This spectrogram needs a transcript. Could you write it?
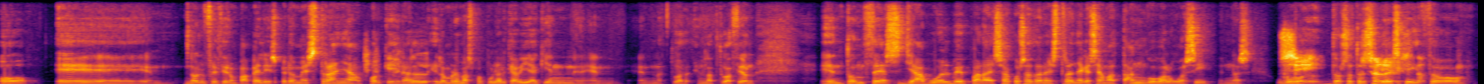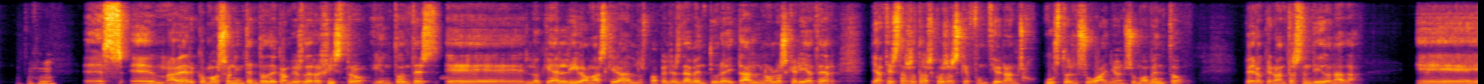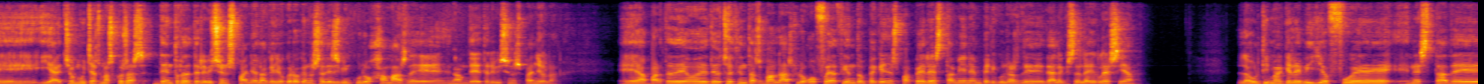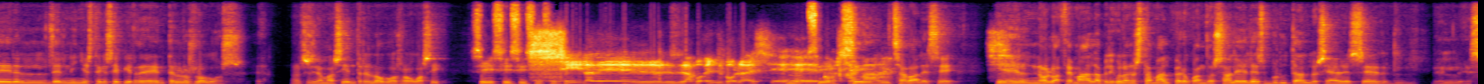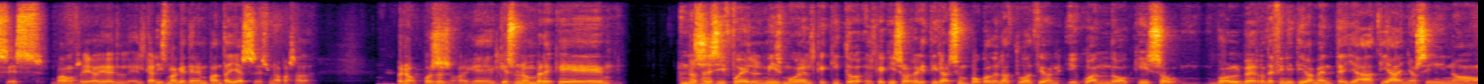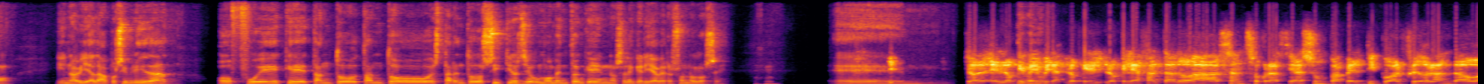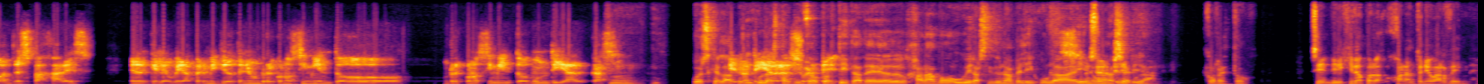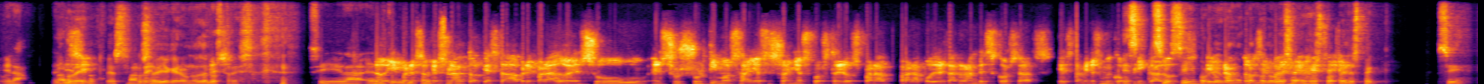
o eh, no le ofrecieron papeles, pero me extraña porque era el, hombre más popular que había aquí en, la actuación. Entonces ya vuelve para esa cosa tan extraña que se llama tango o algo así. hubo dos o tres series que hizo. Es, em, a ver, como son intentos de cambios de registro, y entonces eh, lo que a él iba más que eran los papeles de aventura y tal, no los quería hacer, y hace estas otras cosas que funcionan justo en su año, en su momento, pero que no han trascendido nada. Eh, y ha hecho muchas más cosas dentro de televisión española, que yo creo que no se desvinculó jamás de, televisión española. Eh, aparte de, 800 balas, luego fue haciendo pequeños papeles también en películas de, de Alex de la Iglesia la última que le vi yo fue en esta del, niño este que se pierde entre los lobos. No sé si se llama así, entre lobos o algo así. Sí, sí, sí, sí. Sí, la del el bola ese. Sí, el chaval ese. Que él no lo hace mal, la película no está mal, pero cuando sale él es brutal. O sea, es, es, vamos, el, carisma que tiene en pantalla es, una pasada. Bueno, pues eso, que es un hombre que, no sé si fue él mismo el que, el que quiso retirarse un poco de la actuación y cuando quiso volver definitivamente ya hacía años y no, y no había la posibilidad, o fue que tanto, tanto estar en todos sitios llegó un momento en que no se le quería ver, eso no lo sé. Eh, yo, eh, lo, que lo, que, lo que le ha faltado a Sancho Gracia es un papel tipo Alfredo Landa o Andrés Pajares, en el que le hubiera permitido tener un reconocimiento un reconocimiento mundial, casi. Mm, pues que la película esta que hizo cortita del Jarabo hubiera sido una película y no una serie. Correcto. Sí, dirigido por Juan Antonio Bardem, era. Bardem, ¿ves? Bardem. sabía que era uno de los tres. Sí, era no, y por eso que es un actor que estaba preparado en, su, en sus últimos años, sus años postreros, para, para poder dar grandes cosas, que también es muy complicado. sí, sí, porque cuando, lo ves en esos papeles... Sí,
